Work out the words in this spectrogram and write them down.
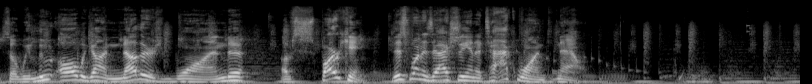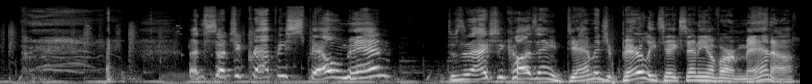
So we loot all. We got another wand of sparking. This one is actually an attack wand now. That's such a crappy spell, man. Does it actually cause any damage? It barely takes any of our mana.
